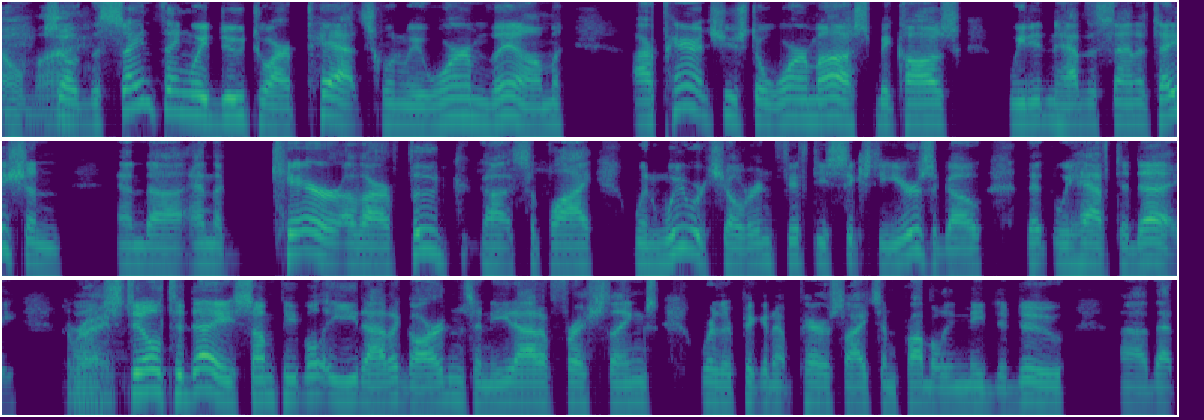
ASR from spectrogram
Oh my. So the same thing we do to our pets when we worm them, our parents used to worm us because we didn't have the sanitation and uh, and the care of our food uh, supply when we were children 50 60 years ago that we have today uh, right. Uh, still today some people eat out of gardens and eat out of fresh things where they're picking up parasites and probably need to do uh, that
